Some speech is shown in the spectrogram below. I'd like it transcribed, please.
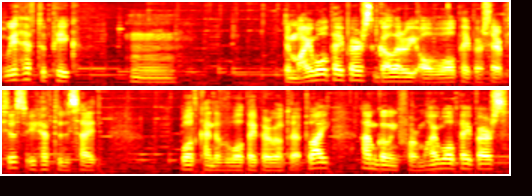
we have to pick um, the my wallpapers gallery or wallpaper services. You have to decide what kind of wallpaper you want to apply. I'm going for my wallpapers.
